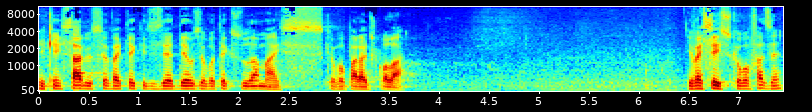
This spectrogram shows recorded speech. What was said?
E quem sabe você vai ter que dizer: Deus, eu vou ter que estudar mais, que eu vou parar de colar. E vai ser isso que eu vou fazer.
